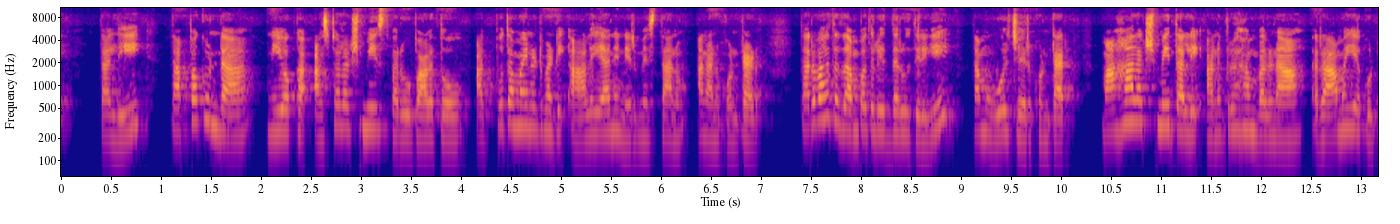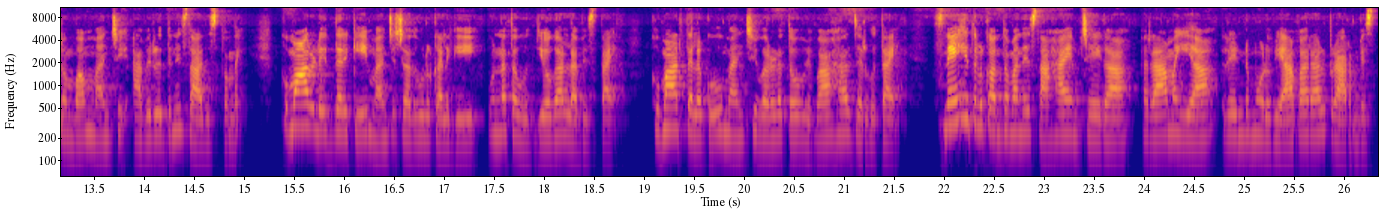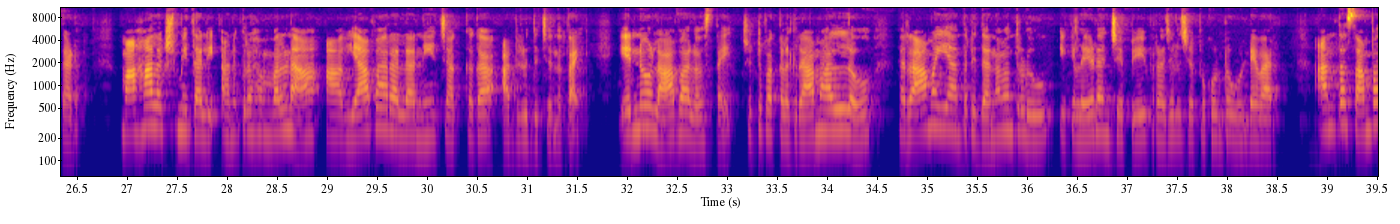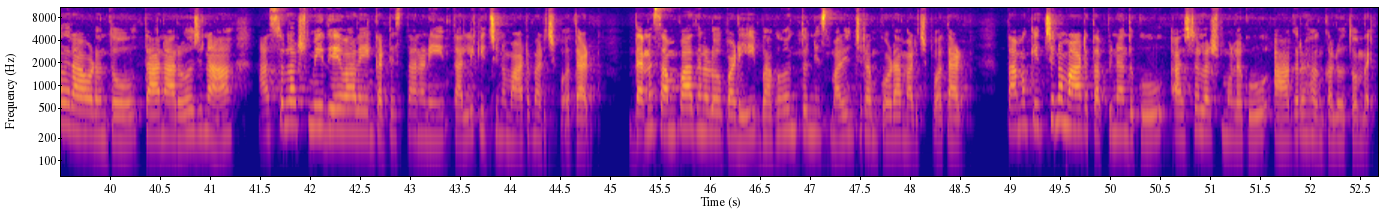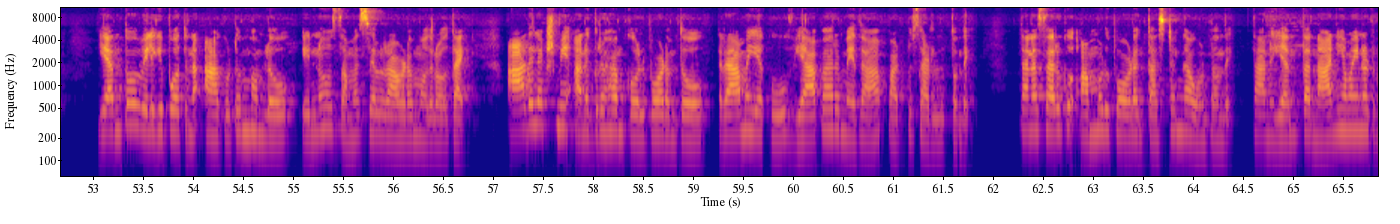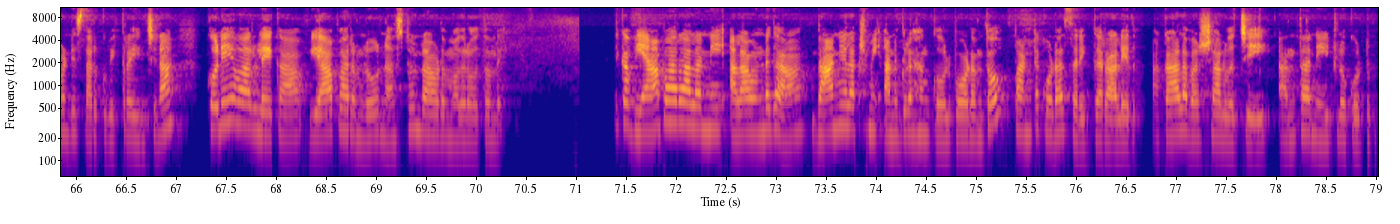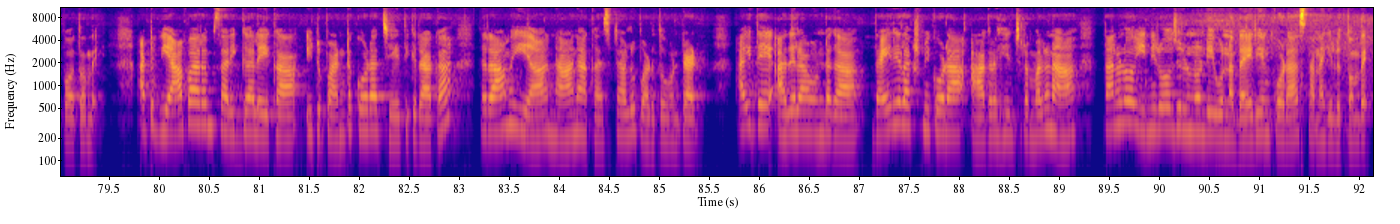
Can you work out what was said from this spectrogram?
తల్లి తప్పకుండా నీ యొక్క అష్టలక్ష్మి స్వరూపాలతో అద్భుతమైనటువంటి ఆలయాన్ని నిర్మిస్తాను అని అనుకుంటాడు. తర్వాత దంపతులు ఇద్దరూ తిరిగి తమ ఊరు చేరుకుంటారు. మహాలక్ష్మి తల్లి అనుగ్రహం వలన రామయ్య కుటుంబం మంచి అభివృద్ధిని సాధిస్తుంది. కుమారులిద్దరికీ మంచి చదువులు కలిగి ఉన్నత ఉద్యోగాలు లభిస్తాయి. కుమార్తెలకు మంచి వరులతో వివాహాలు జరుగుతాయి. స్నేహితులు కొంతమంది సహాయం చేయగా రామయ్య రెండు మూడు వ్యాపారాలు ప్రారంభిస్తాడు. మహాలక్ష్మి తల్లి అనుగ్రహం వలన ఆ వ్యాపారాలన్నీ చక్కగా అభివృద్ధి చెందుతాయి. ఎన్నో లాభాలు వస్తాయి. చుట్టుపక్కల గ్రామాలలో రామయ్య అంతటి ధనవంతుడు ఇక లేడని చెప్పి ప్రజలు చెప్పుకుంటూ ఉండేవారు. అంత సంపద రావడంతో తాను ఆ రోజున అష్టలక్ష్మి దేవాలయం కట్టిస్తానని తల్లికిచ్చిన మాట మర్చిపోతాడు. ధన సంపాదనలో పడి భగవంతుణ్ణి స్మరించడం కూడా మర్చిపోతాడు. తమకిచ్చిన మాట తప్పినందుకు అష్టలక్ష్ములకు ఆగ్రహం కలుగుతుంది. ఎంతో వెలిగిపోతున్న ఆ కుటుంబంలో ఎన్నో సమస్యలు రావడం మొదలవుతాయి. ఆదిలక్ష్మి అనుగ్రహం కోల్పోవడంతో రామయ్యకు వ్యాపారం మీద పట్టు సడలుతుంది. తన సరుకు అమ్ముడు పోవడం కష్టంగా ఉంటుంది. తాను ఎంత నాణ్యమైనటువంటి సరుకు విక్రయించినా కొనేవారు లేక వ్యాపారంలో నష్టం రావడం మొదలవుతుంది. ఇక వ్యాపారాలన్నీ అలా ఉండగా ధాన్యలక్ష్మి అనుగ్రహం కోల్పోవడంతో పంట కూడా సరిగ్గా రాలేదు. అకాల వర్షాలు వచ్చి అంతా నీటిలో కొట్టుకుపోతుంది. అటు వ్యాపారం సరిగ్గా లేక ఇటు పంట కూడా చేతికి రాక రామయ్య నానా కష్టాలు పడుతూ ఉంటాడు. అయితే అదిలా ఉండగా ధైర్యలక్ష్మి కూడా ఆగ్రహించడం వలన తనలో ఇన్ని రోజుల నుండి ఉన్న ధైర్యం కూడా సన్నగిలుతుంది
